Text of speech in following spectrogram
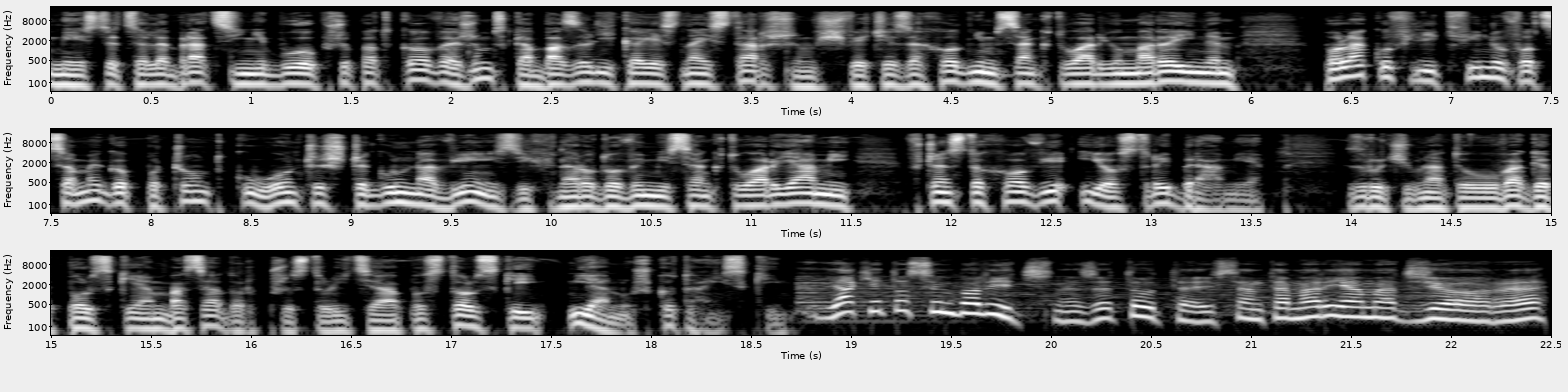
Miejsce celebracji nie było przypadkowe. Rzymska bazylika jest najstarszym w świecie zachodnim sanktuarium maryjnym. Polaków i Litwinów od samego początku łączy szczególna więź z ich narodowymi sanktuariami w Częstochowie i Ostrej Bramie. Zwrócił na to uwagę polski ambasador przy stolicy apostolskiej Janusz Kotański. Jakie to symboliczne, że tutaj w Santa Maria Maggiore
